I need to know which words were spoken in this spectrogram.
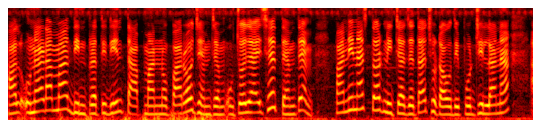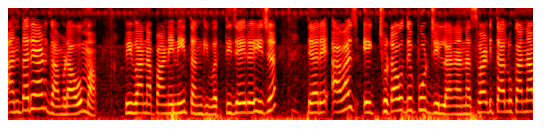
હાલ ઉનાળામાં દિન પ્રતિદિન તાપમાનનો પારો જેમ જેમ ઊંચો જાય છે, તેમ તેમ પાણીના સ્તર નીચા જતા છોટાઉદેપુર જિલ્લાના આંતરિયાળ ગામડાઓમાં પીવાના પાણીની તંગી વધતી જઈ રહી છે. ત્યારે આવા જ એક છોટાઉદેપુર જિલ્લાના નસવાડી તાલુકાના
